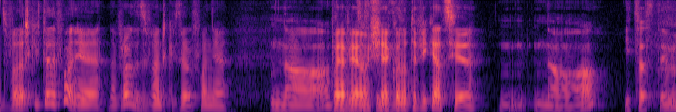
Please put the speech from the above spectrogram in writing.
Dzwoneczki w telefonie. Naprawdę dzwoneczki w telefonie. No. Pojawiają się jako notyfikacje. No. I co z tym?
